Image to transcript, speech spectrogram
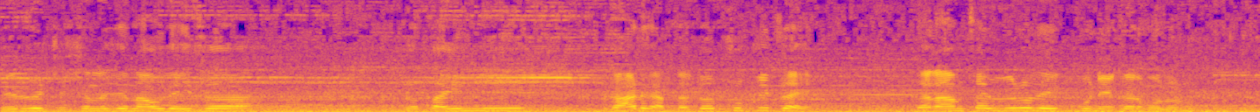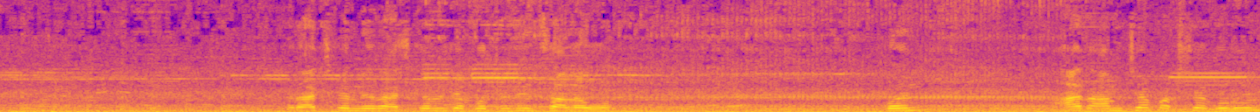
रेल्वे स्टेशनला जे नाव द्यायचं जो ताईंनी घाट घातला तो चुकीचा आहे. त्याला आमचा विरोध आहे एक पुणेकर म्हणून. राजकारण राजकारणाच्या पद्धतीत चालावं. पण आज आमच्या पक्षाकडून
